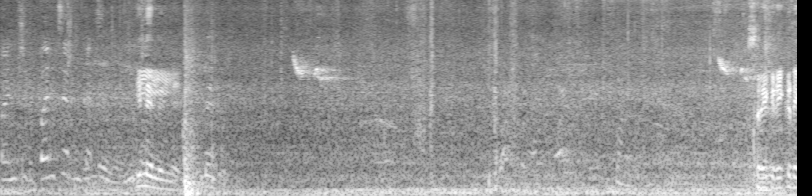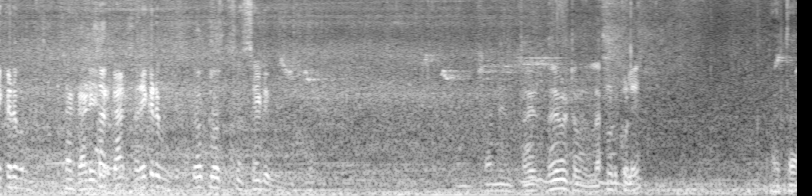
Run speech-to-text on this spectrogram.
ಪಂಚರ್ ಪಂಚರ್ ಇಲ್ಲ ಇಲ್ಲ ಇಲ್ಲ. ಸರ್ ಈ ಕಡೆ ಈ ಕಡೆ ಈ ಕಡೆ ಬನ್ನಿ. ಗಾಡಿ ಸರ್ ಗಾಡಿ ಸರ್ ಈ ಕಡೆ ಬನ್ನಿ. ಕ್ಲೋಸ್ ಸರ್ ಸೈಡ್ ದಯವಿಟ್ಟು ನೋಡ್ಕೊಳ್ಳಿ. ಆಯಿತಾ?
